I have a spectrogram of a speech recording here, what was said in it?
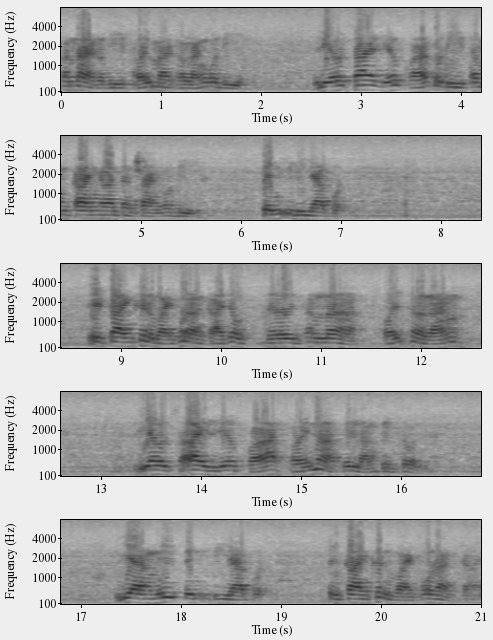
ข้างหน้าก็ดี ถอยมาข้างหลังก็ดีเลี้ยวซ้ายเลี้ยวขวาก็ดีทำการงานต่างๆก็ดี เป็นอิริยาบถเป็นการเคลื่อนไหวของร่างกายต้องเดินข้างหน้า ถอยข้างหลังเลี้ยวซ้ายเลี้ยวขวาถอยหน้าเป็นหลังเป็นต้น อย่างนี้เป็นอิริยาบถเป็นการเคลื่อนไหวของร่างกาย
